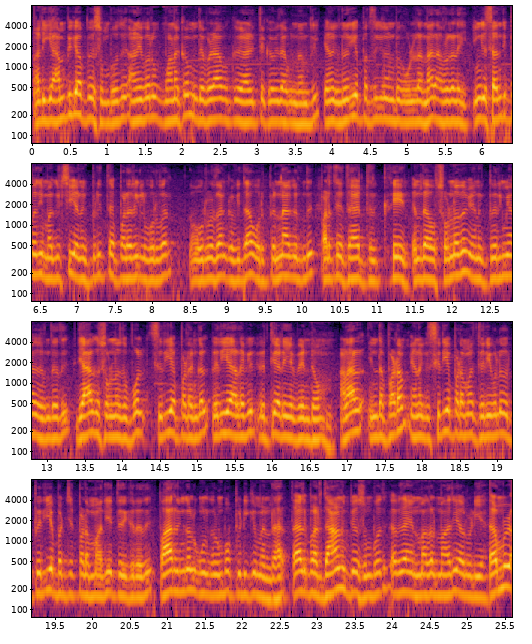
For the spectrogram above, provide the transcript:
நடிகை அம்பிகா பேசும்போது அனைவரும் வணக்கம். இந்த விழாவுக்கு அழைத்த கவிதாவுக்கு நன்றி. எனக்கு நிறைய பத்திரிகை நண்பர்கள் உள்ளனர். அவர்களை இங்கு சந்திப்பது மகிழ்ச்சி. எனக்கு பிடித்த பலரில் ஒருவர் ஒருவர் தான் கவிதா ஒரு பெண்ணாக இருந்து படத்தை தயாரித்திருக்கிறேன் என்று அவர் சொன்னதும் எனக்கு பெருமையாக இருந்தது. தியாக சொன்னது போல் சிறிய படங்கள் பெரிய அளவில் வெற்றி அடைய வேண்டும். ஆனால் இந்த படம் எனக்கு சிறிய படமாக தெரியவில்லை ஒரு பெரிய பட்ஜெட் படம் மாதிரியே தெரிகிறது. பாருங்கள் உங்களுக்கு ரொம்ப பிடிக்கும் என்றார். தயாரிப்பாளர் தானு பேசும்போது கவிதா என் மகள் மாதிரி அவருடைய தமிழ்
